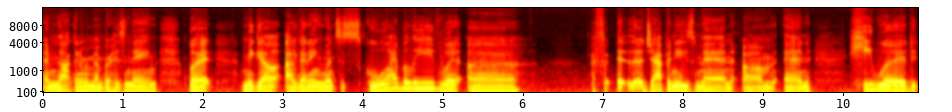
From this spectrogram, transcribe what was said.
I'm not going to remember his name, but Miguel Algarin went to school, I believe, with uh, a Japanese man, um, and he would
